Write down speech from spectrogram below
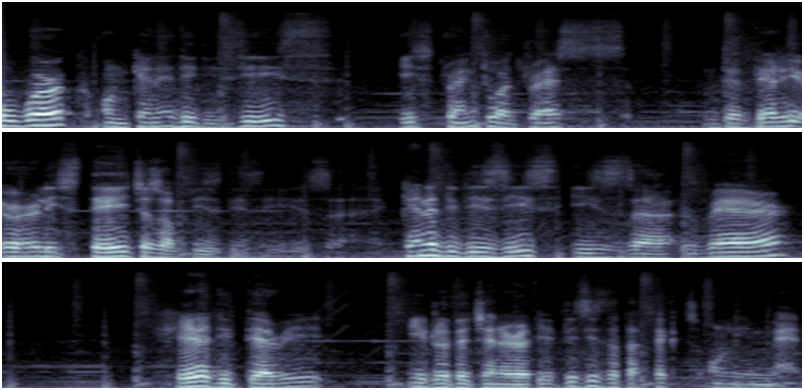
work on Kennedy disease is trying to address the very early stages of this disease. Kennedy disease is a rare, hereditary, neurodegenerative disease that affects only men.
